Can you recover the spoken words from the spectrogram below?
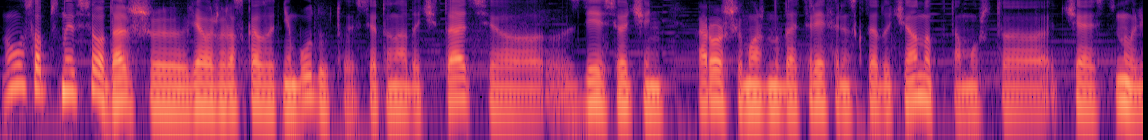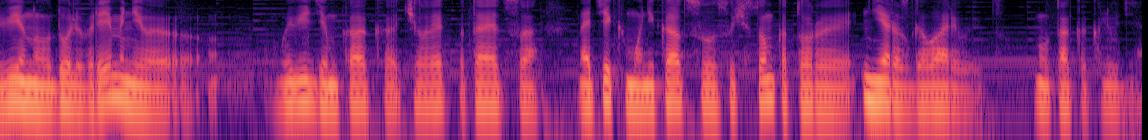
Ну, собственно, и все. Дальше я уже рассказывать не буду. То есть это надо читать. Э, Здесь очень хороший можно дать референс к Теду Чану, потому что часть, ну, львиную долю времени мы видим, как человек пытается найти коммуникацию с существом, которое не разговаривает, ну, так как люди.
